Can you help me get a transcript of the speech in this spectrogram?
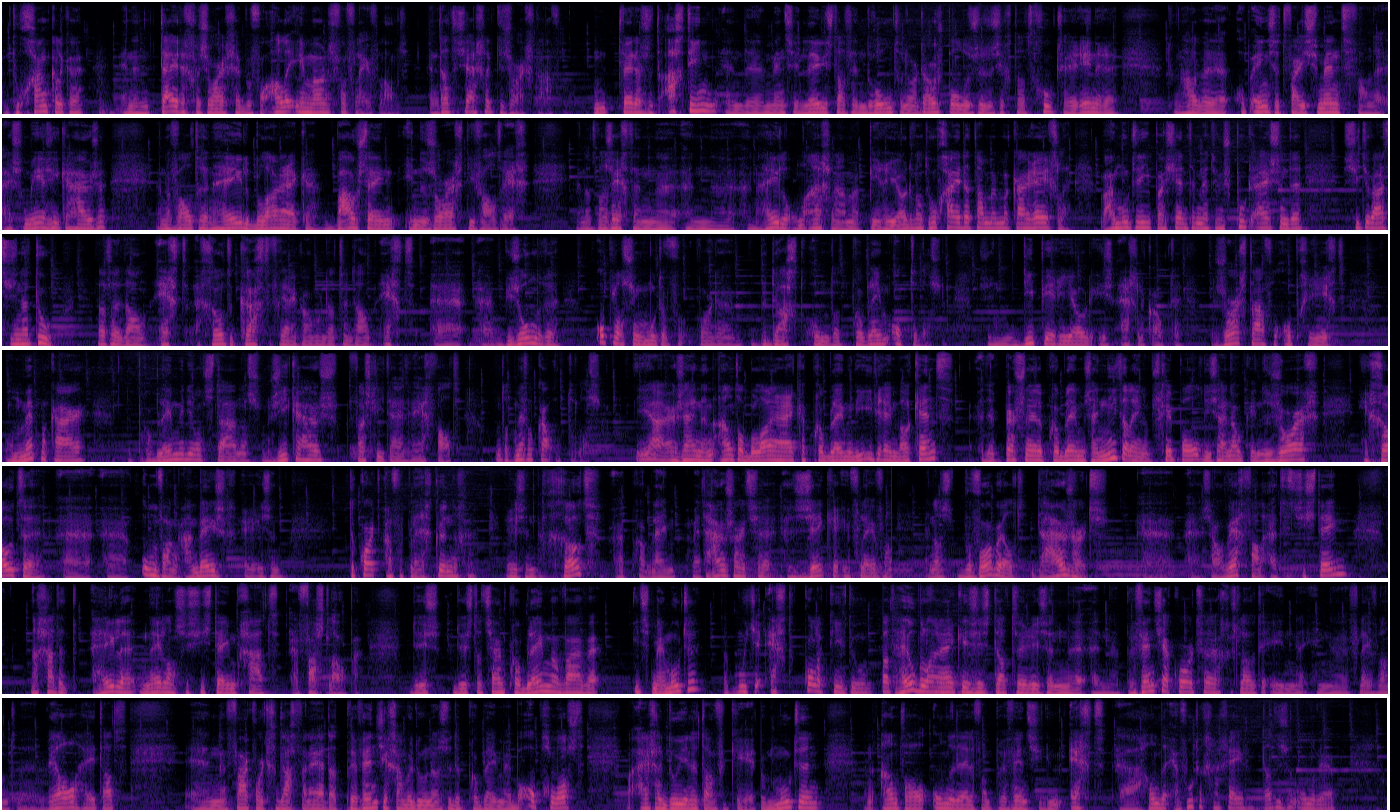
een toegankelijke en een tijdige zorg hebben voor alle inwoners van Flevoland. En dat is eigenlijk de zorgtafel. In 2018, en de mensen in Lelystad en Dront Noordoostpolder zullen zich dat goed herinneren, toen hadden we opeens het faillissement van de IJsselmeerziekenhuizen. En dan valt er een hele belangrijke bouwsteen in de zorg, die valt weg. En dat was echt een, eh, een, eh, een, hele onaangename periode, want hoe ga je dat dan met elkaar regelen? Waar moeten die patiënten met hun spoedeisende situaties naartoe? Dat er dan echt grote krachten vrijkomen, dat er dan echt uh, bijzondere oplossingen moeten worden bedacht om dat probleem op te lossen. Dus in die periode is eigenlijk ook de zorgtafel opgericht om met elkaar de problemen die ontstaan als zo'n ziekenhuisfaciliteit wegvalt, om dat met elkaar op te lossen. Ja, er zijn een aantal belangrijke problemen die iedereen wel kent. De personele problemen zijn niet alleen op Schiphol, die zijn ook in de zorg in grote uh, uh, omvang aanwezig. Er is een tekort aan verpleegkundigen. Er is een groot uh, probleem met huisartsen, zeker in Flevoland. En als bijvoorbeeld de huisarts zou wegvallen uit het systeem, dan gaat het hele Nederlandse systeem gaat, vastlopen. Dus, dus dat zijn problemen waar we iets mee moeten. Dat moet je echt collectief doen. Wat heel belangrijk is, is dat er is een, een preventieakkoord gesloten in, in Flevoland. WEL heet dat. En vaak wordt gedacht van nou ja, dat preventie gaan we doen als we de problemen hebben opgelost. Maar eigenlijk doe je het dan verkeerd. We moeten een aantal onderdelen van preventie nu echt uh, handen en voeten gaan geven. Dat is een onderwerp.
